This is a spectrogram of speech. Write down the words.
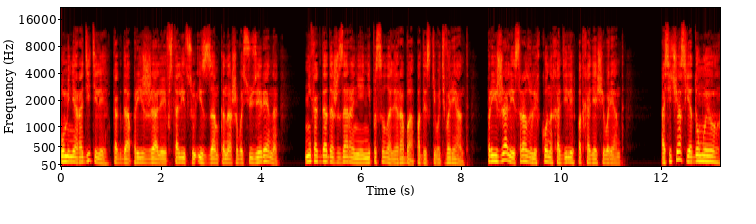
У меня родители, когда приезжали в столицу из замка нашего сюзерена, никогда даже заранее не посылали раба подыскивать вариант. Приезжали и сразу легко находили подходящий вариант. А сейчас, я думаю,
